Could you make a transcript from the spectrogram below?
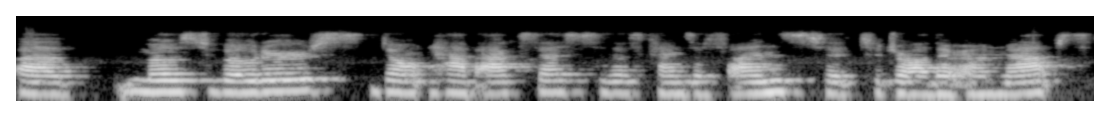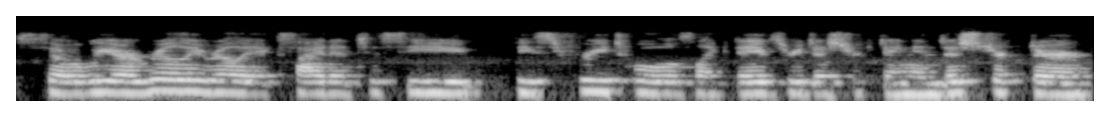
Uh, most voters don't have access to those kinds of funds to, to draw their own maps. So we are really, really excited to see these free tools like Dave's Redistricting and Districtr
